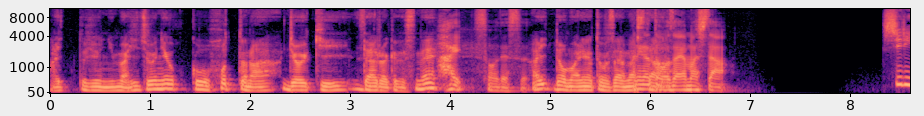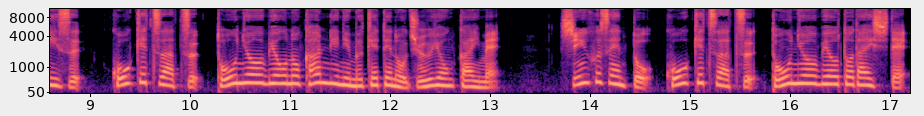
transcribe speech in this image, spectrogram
はい、というふうに、まあ、非常にこうホットな領域であるわけですね。はい、そうです。はい、どうもありがとうございました。ありがとうございました。シリーズ高血圧、糖尿病の管理に向けての14回目、心不全と高血圧、糖尿病と題して、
